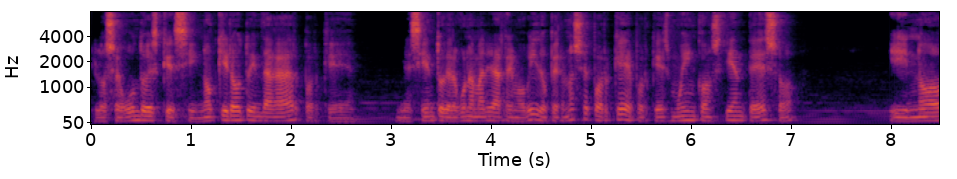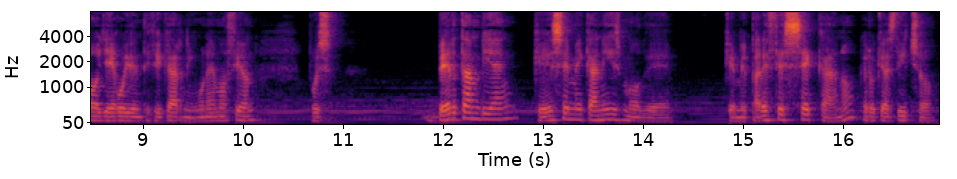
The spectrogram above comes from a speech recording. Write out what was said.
lo segundo es que si no quiero autoindagar, porque me siento de alguna manera removido, pero no sé por qué, porque es muy inconsciente eso, y no llego a identificar ninguna emoción, pues ver también que ese mecanismo de que me parece seca, ¿no? Creo que has dicho,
